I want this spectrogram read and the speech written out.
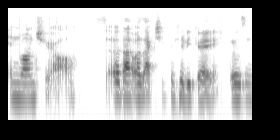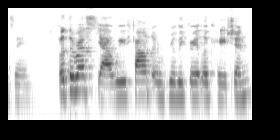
in Montreal. So that was actually pretty great. It was insane. But the rest, yeah, we found a really great location.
